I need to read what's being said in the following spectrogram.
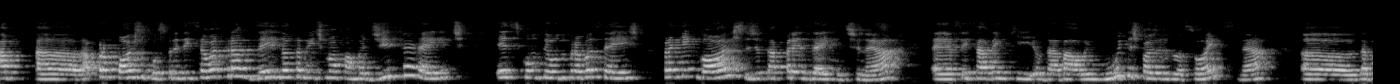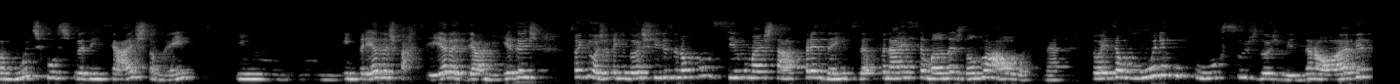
A, a, a proposta do curso presencial é trazer exatamente uma forma diferente esse conteúdo para vocês, para quem gosta de estar presente, né? É, vocês sabem que eu dava aula em muitas pós-graduações, né? Uh, dava muitos cursos presenciais também, em, em, empresas parceiras e amigas. Só que hoje eu tenho dois filhos e não consigo mais estar presente né, finais de semana dando aula, né? Então, esse é o único curso de 2019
